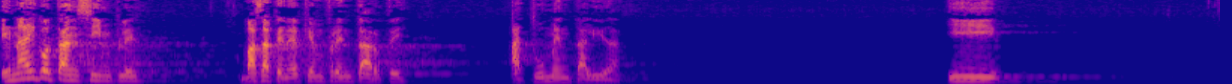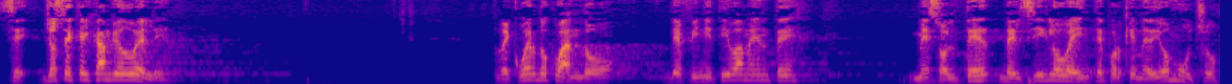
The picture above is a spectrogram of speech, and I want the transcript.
en algo tan simple vas a tener que enfrentarte a tu mentalidad. Y yo sé que el cambio duele. Recuerdo cuando definitivamente me solté del siglo XX porque me dio mucho.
